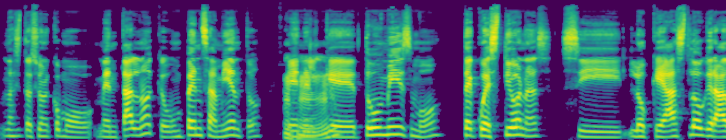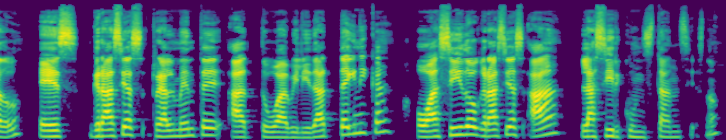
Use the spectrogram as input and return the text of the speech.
una situación como mental, ¿no? Que un pensamiento en el que tú mismo te cuestionas si lo que has logrado es gracias realmente a tu habilidad técnica o ha sido gracias a las circunstancias, ¿no?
